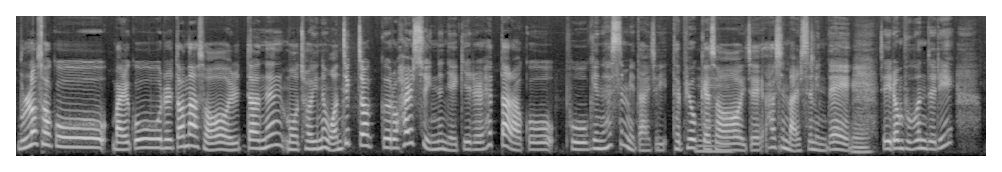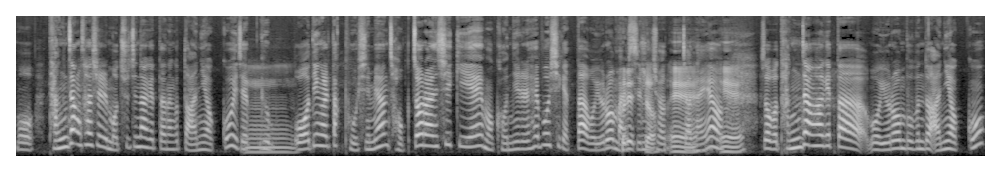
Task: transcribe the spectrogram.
물러서고 말고를 떠나서 일단은 뭐 저희는 원칙적으로 할 수 있는 얘기를 했다라고 보기는 했습니다. 이제 대표께서 이제 하신 말씀인데 음. 이제 이런 부분들이 뭐 당장 사실 뭐 추진하겠다는 것도 아니었고 이제 음. 그 워딩을 딱 보시면 적절한 시기에 뭐 건의를 해보시겠다 뭐 이런 그랬죠. 말씀이셨잖아요. 예, 예. 그래서 뭐 당장 하겠다 뭐 이런 부분도 아니었고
